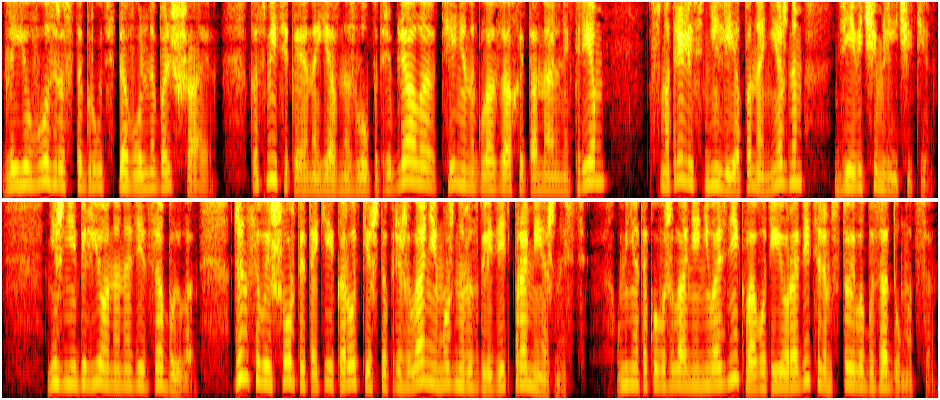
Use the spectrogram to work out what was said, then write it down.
Для ее возраста грудь довольно большая. Косметикой она явно злоупотребляла, тени на глазах и тональный крем смотрелись нелепо на нежном, девичьем личике. Нижнее белье она надеть забыла. Джинсовые шорты такие короткие, что при желании можно разглядеть промежность. У меня такого желания не возникло, а вот ее родителям стоило бы задуматься.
